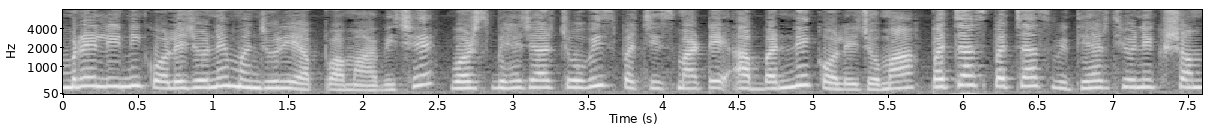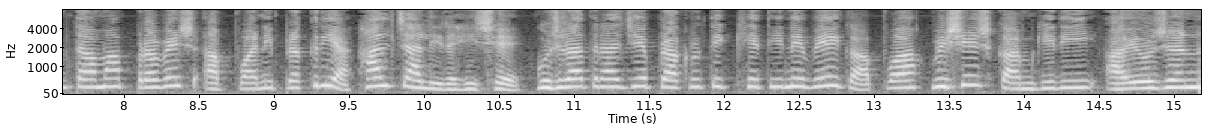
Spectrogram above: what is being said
અમરેલીની કોલેજોને મંજૂરી આપવામાં આવી છે. વર્ષ બે હજાર ચોવીસ પચીસ માટે આ બંને કોલેજોમાં પચાસ પચાસ વિદ્યાર્થીઓની ક્ષમતામાં પ્રવેશ આપવાની પ્રક્રિયા હાલ ચાલી રહી છે. ગુજરાત રાજ્ય પ્રાકૃતિક ખેતીને વેગ આપવા વિશેષ કામગીરી, આયોજન,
